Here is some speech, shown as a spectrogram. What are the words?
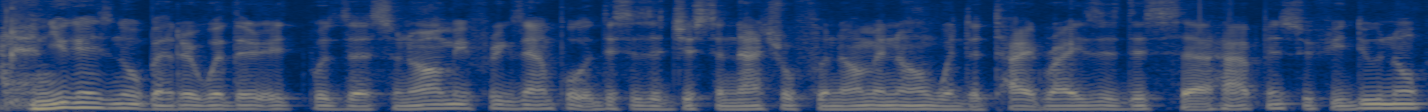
and you guys know better whether it was a tsunami for example. This is a, just a natural phenomenon when the tide rises this uh, happens. So if you do know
